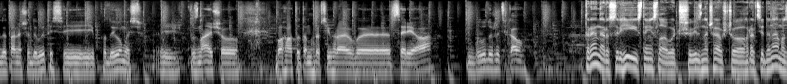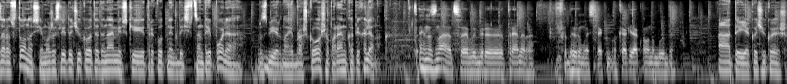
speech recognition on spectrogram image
детальніше дивитись і подивимось. І знаю, що багато там гравців грає в е, серії А. Було дуже цікаво. Тренер Сергій Станіславович відзначав, що гравці Динамо зараз в тонусі. Може слід очікувати динамівський трикутник десь в центрі поля збірної Брашко, Шапаренко, Піхальонок. Та я не знаю, це вибір тренера. Подивимось, як, як, як воно буде. А ти як очікуєш?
